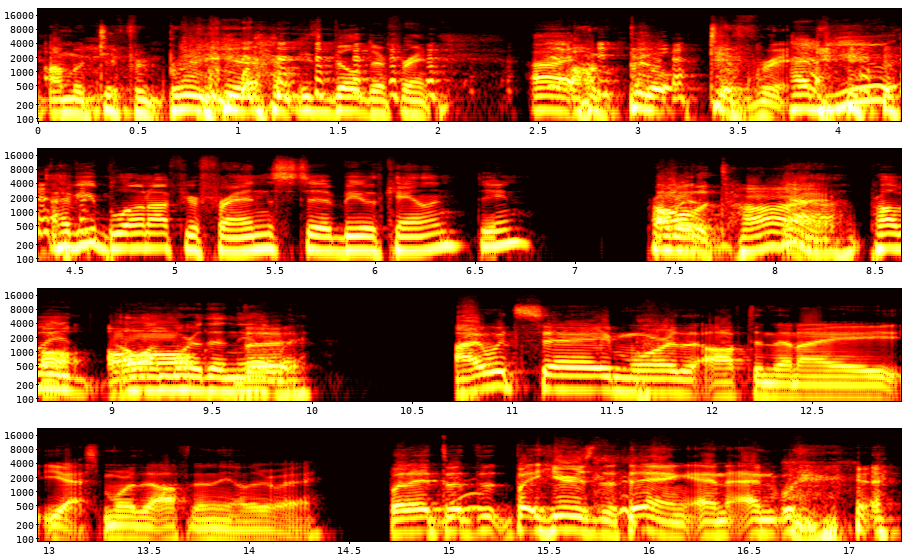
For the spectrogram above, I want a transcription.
I'm a different breed. he's built different. Uh, I'm built different. have you have you blown off your friends to be with Caelynn, Dean? All the time? Yeah, probably All- a lot more than the, other way. I would say more often than I yes, more often than the other way. But it, but here's the thing, and and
